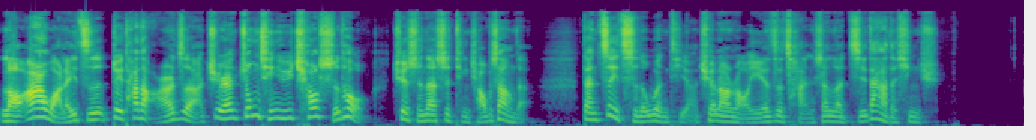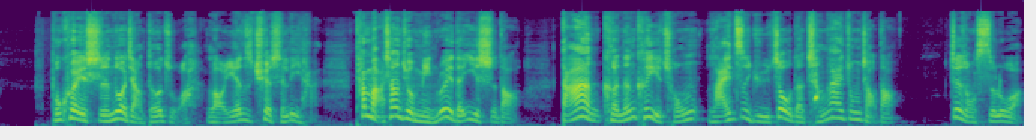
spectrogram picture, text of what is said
老阿尔瓦雷兹对他的儿子啊，居然钟情于敲石头，确实呢是挺瞧不上的。但这次的问题啊，却让老爷子产生了极大的兴趣。不愧是诺奖得主啊，老爷子确实厉害。他马上就敏锐地意识到，答案可能可以从来自宇宙的尘埃中找到。这种思路啊，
